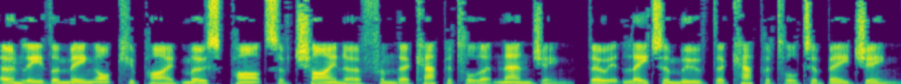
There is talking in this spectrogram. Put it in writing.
Only the Ming occupied most parts of China from their capital at Nanjing, though it later moved the capital to Beijing.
